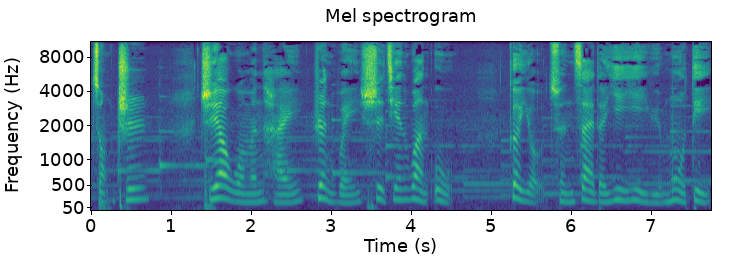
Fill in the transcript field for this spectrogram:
总之，只要我们还认为世间万物各有存在的意义与目的，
